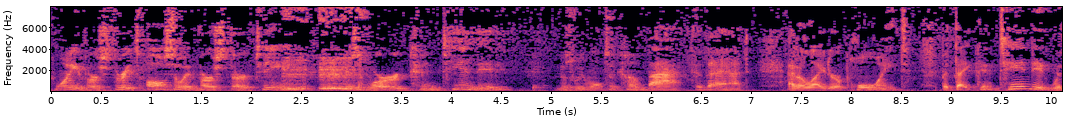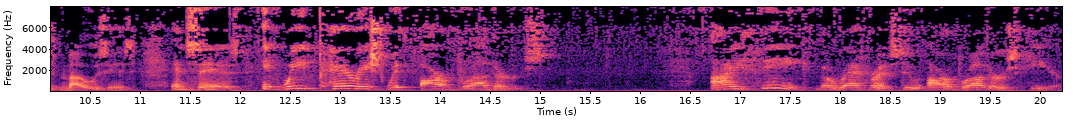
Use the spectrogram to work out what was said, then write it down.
20 verse 3. It's also in verse 13, this word contended. because we want to come back to that at a later point. But they contended with Moses and says, if we perished with our brothers, I think the reference to our brothers here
